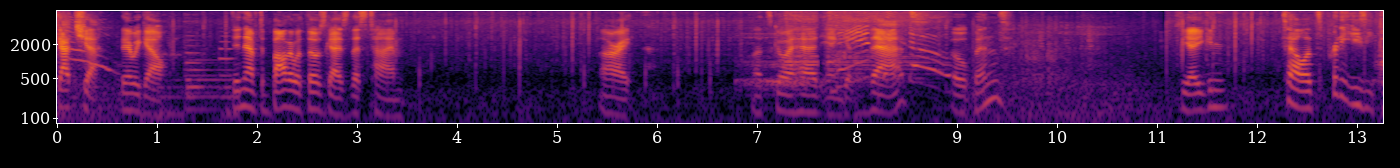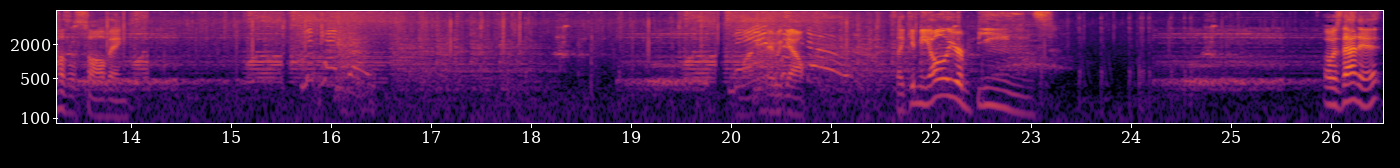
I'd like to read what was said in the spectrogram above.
Gotcha. There we go. Didn't have to bother with those guys this time. Alright. Let's go ahead and get that opened. So yeah, you can tell it's pretty easy puzzle solving. Come on, there we go. It's like, give me all your beans. Oh, is that it?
